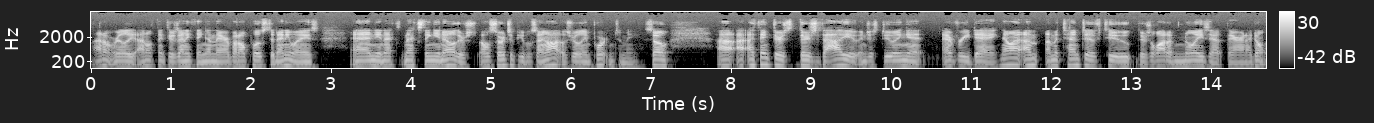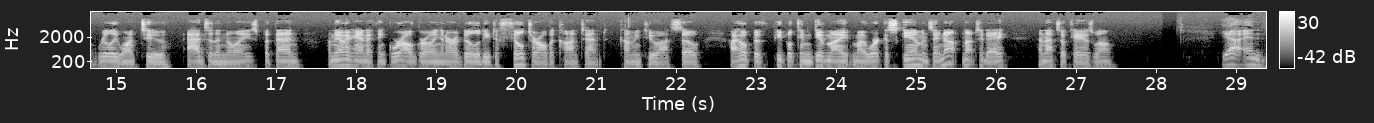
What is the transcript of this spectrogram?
I don't really, I don't think there's anything in there, but I'll post it anyways. And you next next thing you know, there's all sorts of people saying, oh, it was really important to me. So uh, I, I think there's there's value in just doing it every day. Now I, I'm I'm attentive to there's a lot of noise out there, and I don't really want to add to the noise. But then on the other hand, I think we're all growing in our ability to filter all the content coming to us. So I hope if people can give my my work a skim and say no, not today, and that's okay as well. Yeah, and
